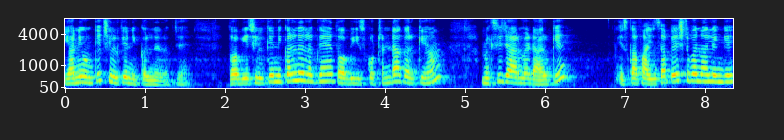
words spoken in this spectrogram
यानी उनके छिलके निकलने लग जाए। तो अब ये छिलके निकलने लग गए हैं तो अभी इसको ठंडा करके हम मिक्सी जार में डाल के इसका फाइन सा पेस्ट बना लेंगे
